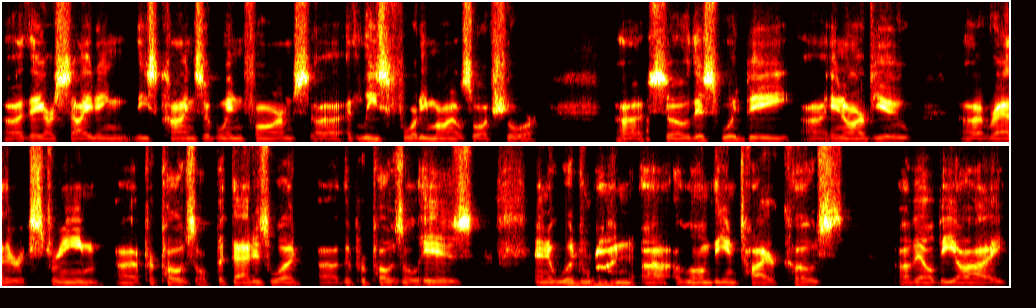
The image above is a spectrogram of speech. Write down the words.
uh, they are siting these kinds of wind farms uh, at least 40 miles offshore. Uh, so, this would be, uh, in our view, uh, rather extreme proposal, but that is what the proposal is. And it would run along the entire coast of LBI.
